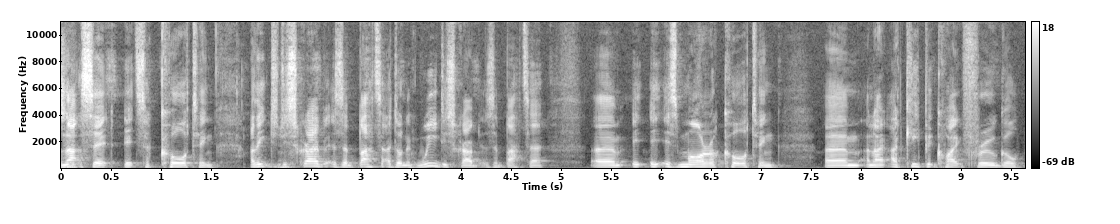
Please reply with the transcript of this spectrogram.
it. that's it. It's a coating. I think to describe it as a batter, I don't know if we described it as a batter, um, it, it is more a coating. Um, and I, I'd keep it quite frugal.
